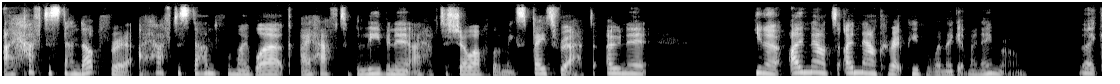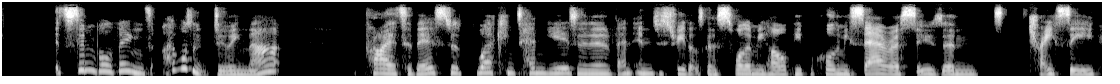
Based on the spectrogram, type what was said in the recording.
I have to stand up for it. I have to stand for my work. I have to believe in it. I have to show up. I've got to make space for it. I have to own it. You know, I now t- I now correct people when they get my name wrong. Like it's simple things. I wasn't doing that prior to this, just working 10 years in an event industry that was going to swallow me whole, people calling me Sarah, Susan, Tracy.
